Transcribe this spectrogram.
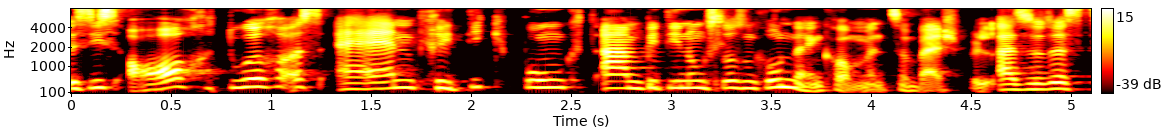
Das ist auch durchaus ein Kritikpunkt am bedingungslosen Grundeinkommen zum Beispiel. Also dass,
